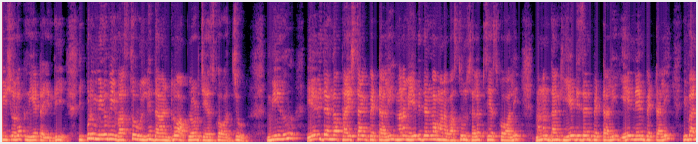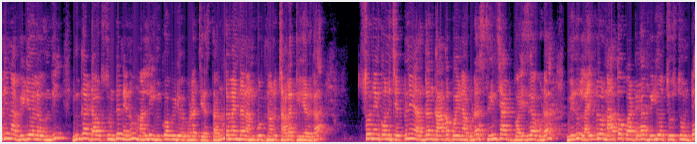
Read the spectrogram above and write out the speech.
మీషోలో క్రియేట్ అయ్యింది. ఇప్పుడు మీరు మీ వస్తువుల్ని దాంట్లో అప్లోడ్ చేసుకోవచ్చు. మీరు ఏ విధంగా ప్రైస్ ట్యాగ్ పెట్టాలి మనం ఏ విధంగా మన వస్తువును సెలెక్ట్ చేసుకోవాలి మనం దానికి ఏ డిజైన్ పెట్టాలి ఏ నేమ్ పెట్టాలి ఇవన్నీ నా వీడియోలో ఉంది. ఇంకా డౌట్స్ ఉంటే నేను మళ్ళీ ఇంకో వీడియో కూడా చేస్తాను. అర్థమైందని అనుకుంటున్నాను చాలా క్లియర్గా. సో నేను కొన్ని చెప్పిన అర్థం కాకపోయినా కూడా స్క్రీన్ షాట్ వైజ్గా కూడా మీరు లైవ్లో నాతో పాటుగా వీడియో చూస్తూ ఉంటే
